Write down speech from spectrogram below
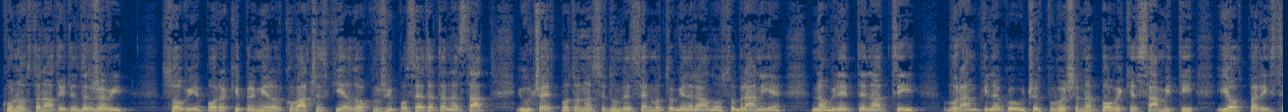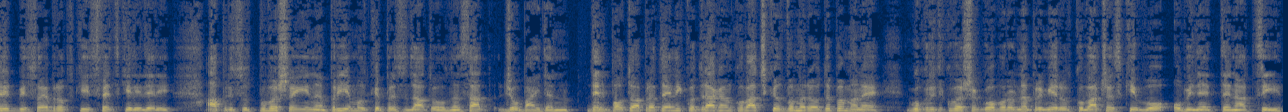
кон останатите држави. Со овие пораки премиерот Ковачевски ја закружи посетата на САД и учеството на 77-то Генерално собрание на Обединетите нации, во рамки на кој учествуваше на повеќе самити и отпари средби со европски и светски лидери, а присуствуваше и на приемот кај председателот на САД Џо Бајден. Ден потоа пратеникот Драган Ковачки од ВМРО ДПМН го критикуваше говорот на премиерот Ковачевски во Обединетите нации.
